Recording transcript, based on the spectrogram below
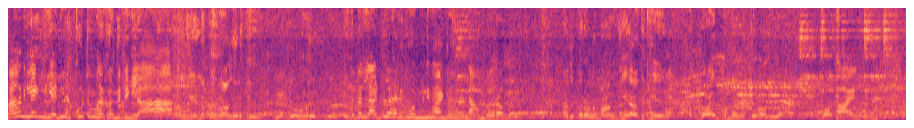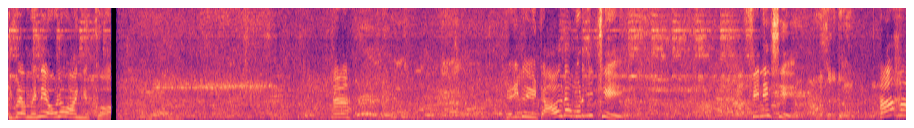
வாங்கினீங்களா? இல்லை என்ன கூட்டமாக இருக்கு வந்துட்டீங்களா? இங்கே என்ன பேர் வாங்குறது? இந்த லட்டுலாம் இருக்கு ஒன்று ஒன்று வாங்கிட்டு வந்தேன் ஐம்பது ரூபா போடுது அது பரவாயில்ல நம்ம அங்கேயே அதுக்கு பாயில் பண்ண லட்டு வாங்கலாம். பாக்ஸ் ஆயில் பண்ணி. இப்போ நம்ம இன்னும் எவ்வளோ வாங்கியிருக்கோம்? ஆ. ரெடி டு ஈட் ஆல் தான் முடிஞ்சிச்சு. ஃபினிஷு அந்த சைடு ஆஹா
